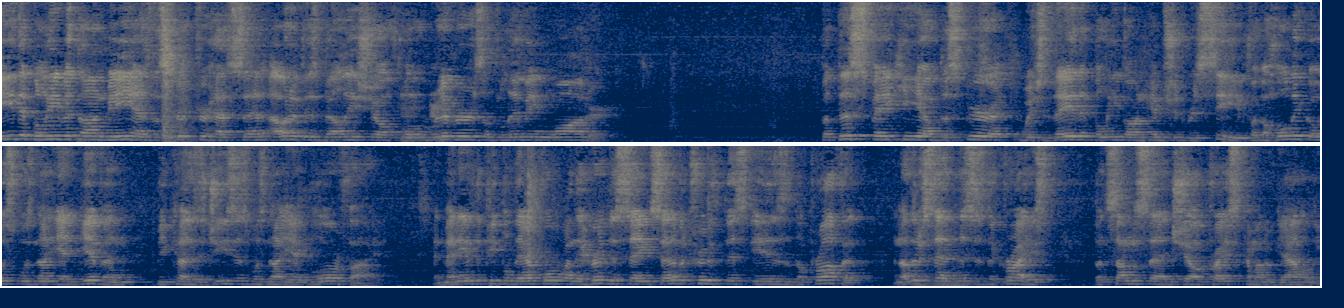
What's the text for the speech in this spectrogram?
He that believeth on me, as the scripture hath said, out of his belly shall flow rivers of living water. But this spake he of the Spirit which they that believe on him should receive, for the Holy Ghost was not yet given, because Jesus was not yet glorified. And many of the people therefore, when they heard this saying, said of a truth, This is the prophet. And others said, This is the Christ. But some said, Shall Christ come out of Galilee?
